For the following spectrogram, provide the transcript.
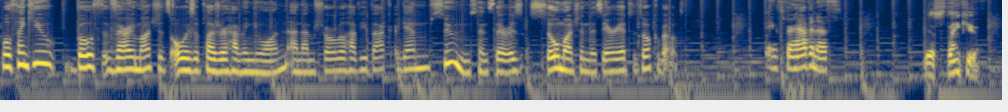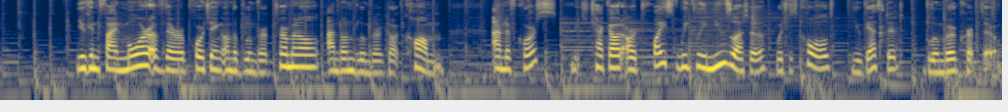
Well, thank you both very much. It's always a pleasure having you on, and I'm sure we'll have you back again soon since there is so much in this area to talk about. Thanks for having us. Yes, thank you. You can find more of their reporting on the Bloomberg Terminal and on Bloomberg.com. And of course, check out our twice weekly newsletter, which is called, you guessed it, Bloomberg Crypto.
